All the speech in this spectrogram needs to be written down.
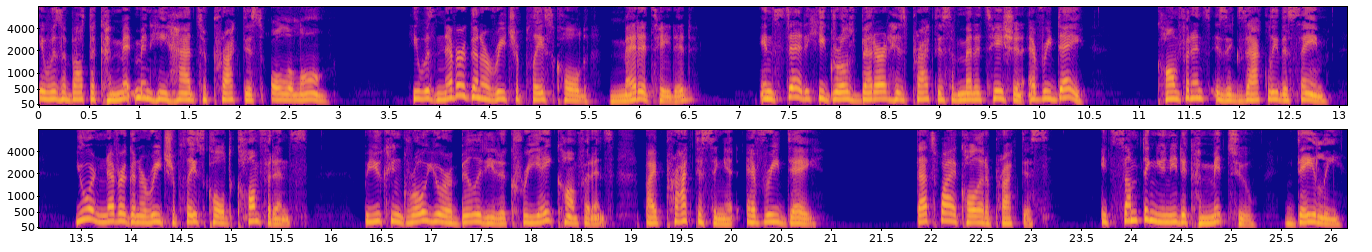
It was about the commitment he had to practice all along. He was never going to reach a place called meditated. Instead, he grows better at his practice of meditation every day. Confidence is exactly the same. You are never going to reach a place called confidence, but you can grow your ability to create confidence by practicing it every day. That's why I call it a practice. It's something you need to commit to daily,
